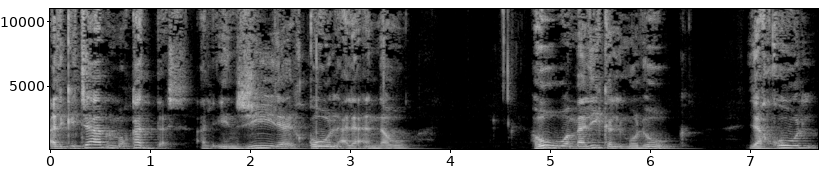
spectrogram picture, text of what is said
الكتاب المقدس الإنجيل يقول على أنه هو ملك الملوك. يقول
